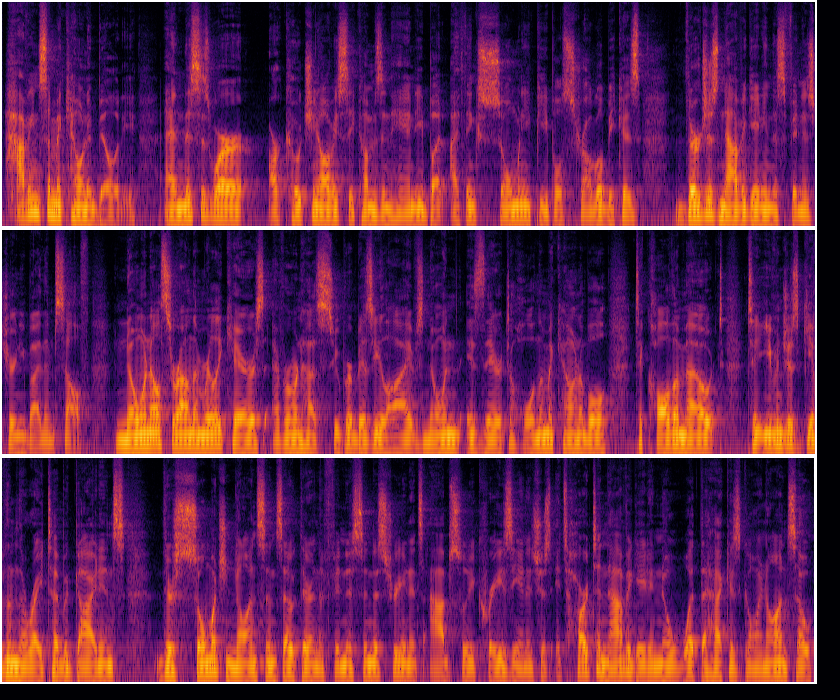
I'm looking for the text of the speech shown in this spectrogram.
having some accountability. And this is where our coaching obviously comes in handy, but I think so many people struggle because they're just navigating this fitness journey by themselves. No one else around them really cares. Everyone has super busy lives. No one is there to hold them accountable, to call them out, to even just give them the right type of guidance. There's so much nonsense out there in the fitness industry and it's absolutely crazy and it's just it's hard to navigate and know what the heck is going on. So,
